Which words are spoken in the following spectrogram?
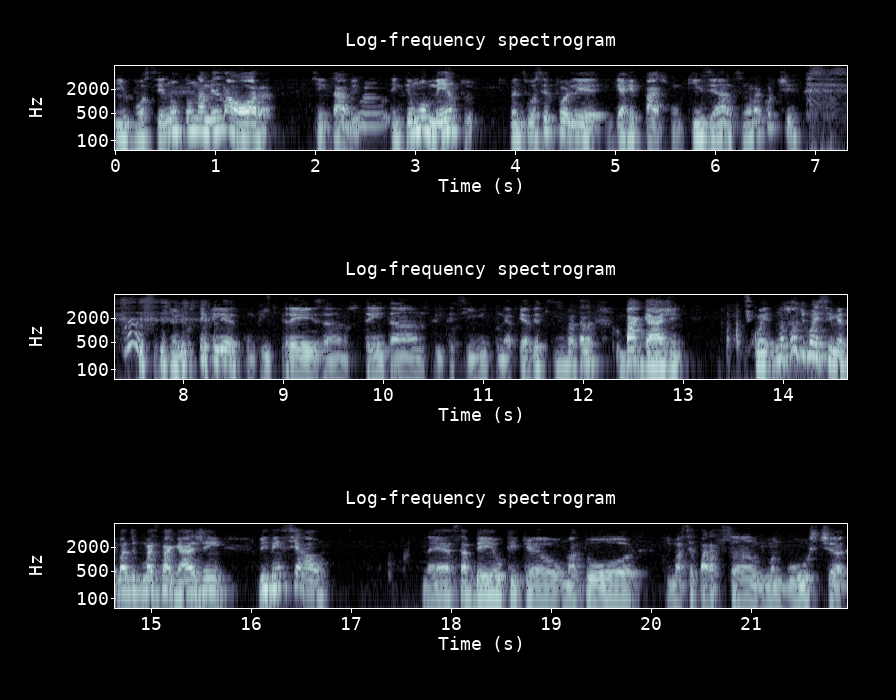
e você não estão na mesma hora, assim, sabe? Uhum. Tem que ter um momento. Se você for ler Guerra e Paz com 15 anos, você não vai curtir. Esse livro você tem que ler com 23 anos, 30 anos, 35, né? Porque às vezes precisa aquela bagagem, não só de conhecimento, mas mais bagagem vivencial né? Saber o que, é uma dor, de uma separação, de uma angústia,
